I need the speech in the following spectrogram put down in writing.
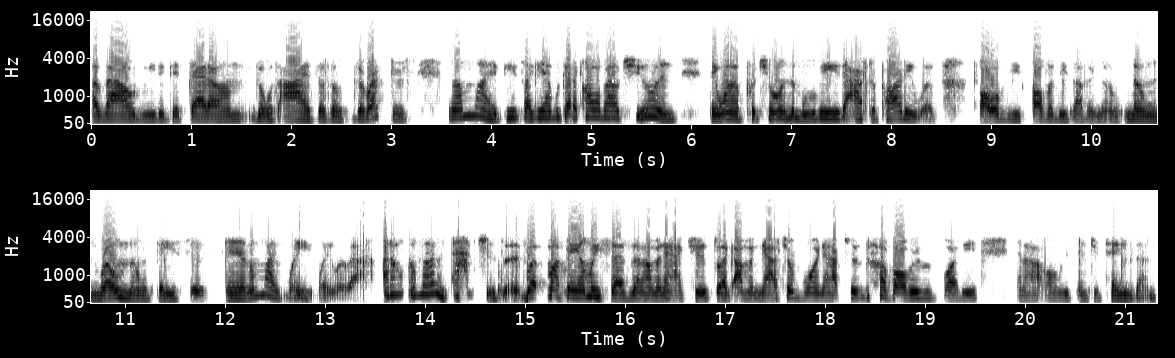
allowed me to get that um those eyes of those directors. And I'm like, he's like, yeah, we got a call about you, and they want to put you on the movie, The After Party, with all of these all of these other known, known well known faces. And I'm like, wait, wait, wait, I- I don't, I'm not an actress, but my family says that I'm an actress. Like I'm a natural born actress. I've always was funny, and I always entertain them.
